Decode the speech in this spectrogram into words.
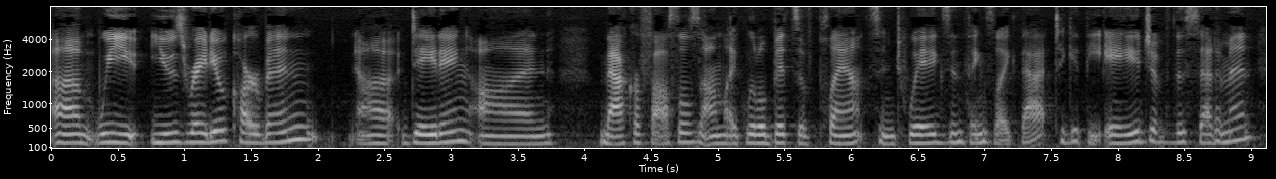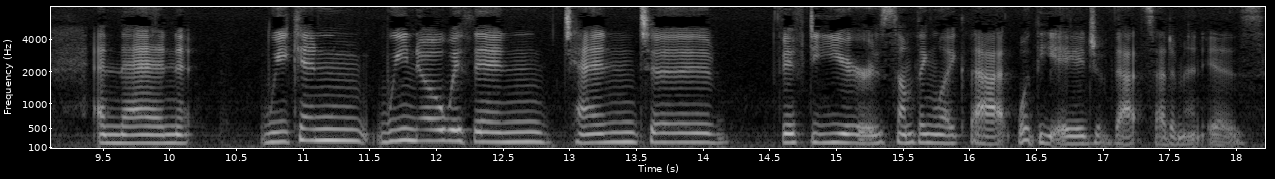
Um, we use radiocarbon uh, dating on macrofossils, on like little bits of plants and twigs and things like that, to get the age of the sediment, and then we can we know within ten to fifty years, something like that, what the age of that sediment is.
